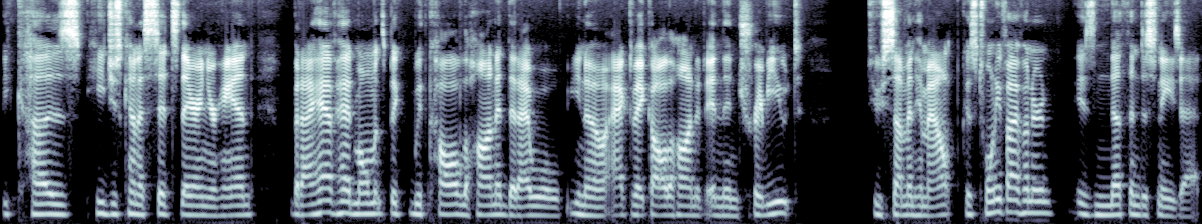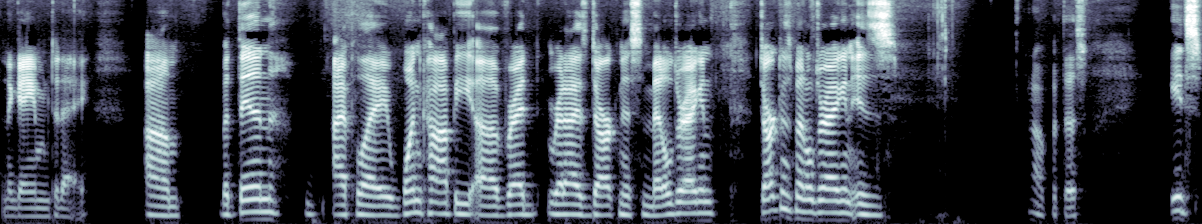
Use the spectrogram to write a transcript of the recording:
because he just kind of sits there in your hand. But I have had moments with Call of the Haunted that I will, you know, activate Call of the Haunted and then tribute to summon him out because 2500 is nothing to sneeze at in a game today. Um, but then I play one copy of Red Red Eyes Darkness Metal Dragon. Darkness Metal Dragon is how do I put this? It's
